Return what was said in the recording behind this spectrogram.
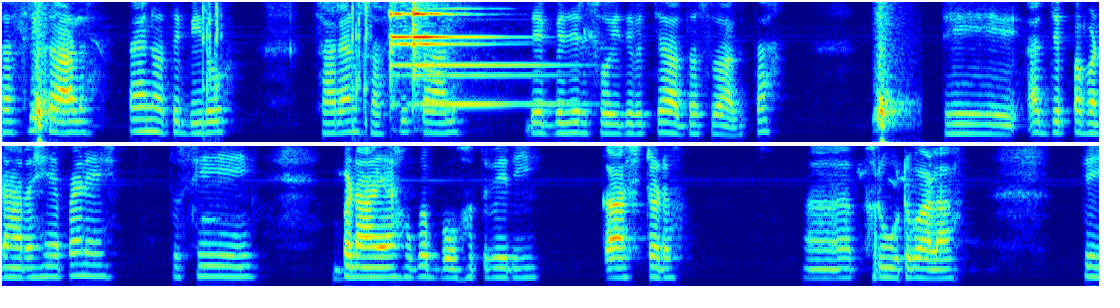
ਸਤਿ ਸ੍ਰੀ ਅਕਾਲ ਭੈਣੋ ਤੇ ਵੀਰੋ, ਸਾਰਿਆਂ ਨੂੰ ਸਤਿ ਸ੍ਰੀ ਅਕਾਲ। ਬੇਬੇ ਦੀ ਰਸੋਈ ਦੇ ਵਿੱਚ ਆਪ ਦਾ ਸਵਾਗਤ ਆ। ਤੇ ਅੱਜ ਆਪਾਂ ਬਣਾ ਰਹੇ ਹਾਂ ਭੈਣੇ, ਤੁਸੀਂ ਬਣਾਇਆ ਹੋਗਾ ਬਹੁਤ ਵਾਰੀ ਕਾਸਟਰਡ ਫਰੂਟ ਵਾਲਾ। ਤੇ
